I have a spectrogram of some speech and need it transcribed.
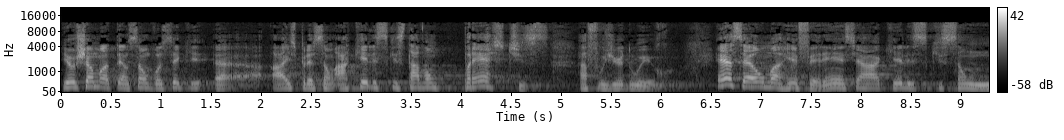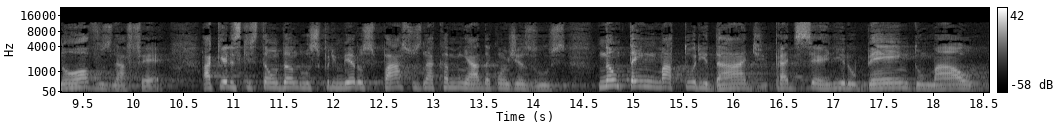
E eu chamo a atenção, você que é, a expressão aqueles que estavam prestes a fugir do erro. Essa é uma referência àqueles que são novos na fé, aqueles que estão dando os primeiros passos na caminhada com Jesus, não têm maturidade para discernir o bem do mal,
